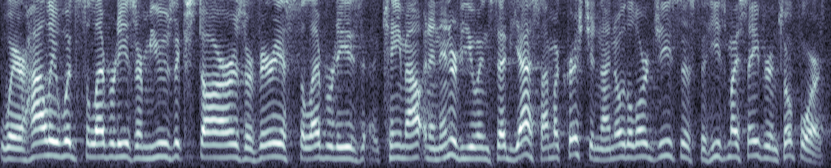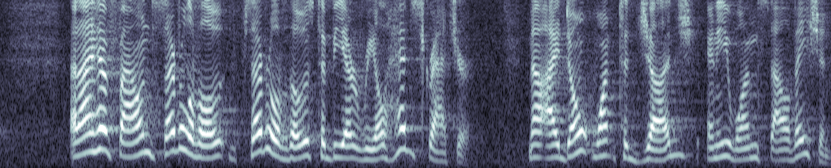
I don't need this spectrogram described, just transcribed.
where Hollywood celebrities or music stars or various celebrities came out in an interview and said, Yes, I'm a Christian. I know the Lord Jesus, that He's my Savior, and so forth. And I have found several of, those, several of those to be a real head scratcher Now, I don't want to judge anyone's salvation.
